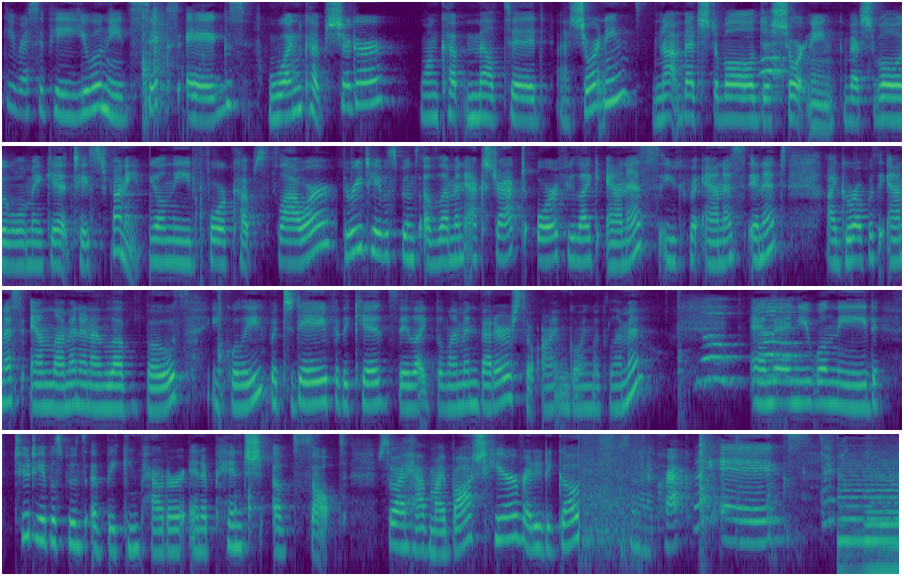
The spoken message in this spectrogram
cookie recipe, you will need six eggs, one cup sugar, one cup melted uh, shortening, not vegetable, just shortening. Vegetable will make it taste funny. You'll need four cups flour, three tablespoons of lemon extract, or if you like anise, you can put anise in it. I grew up with anise and lemon and I love both equally, but today for the kids, they like the lemon better, so I'm going with lemon. No, and then you will need two tablespoons of baking powder, and a pinch of salt. So I have my Bosch here ready to go. So I'm gonna crack my eggs.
